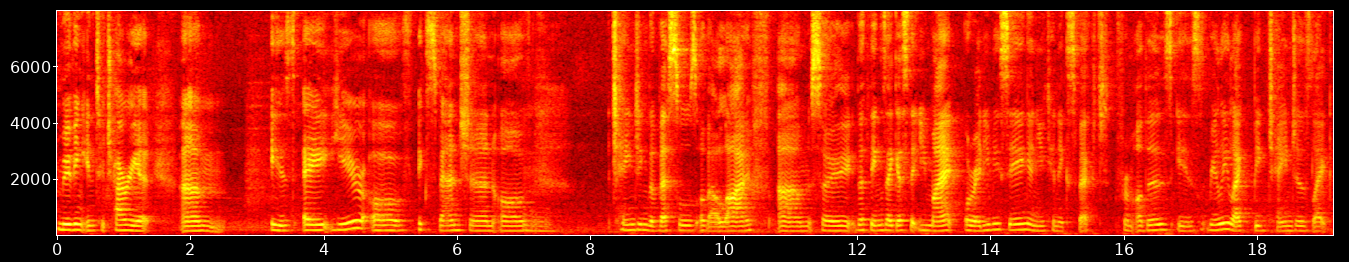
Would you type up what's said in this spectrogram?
moving into chariot. Um, is a year of expansion of changing the vessels of our life um, so the things i guess that you might already be seeing and you can expect from others is really like big changes like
